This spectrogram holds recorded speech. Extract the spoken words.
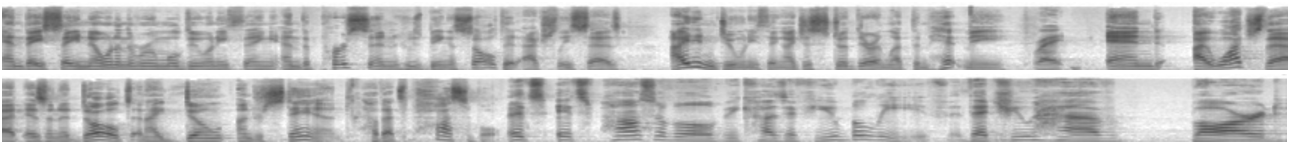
And they say no one in the room will do anything, and the person who's being assaulted actually says, I didn't do anything. I just stood there and let them hit me. Right. And I watch that as an adult, and I don't understand how that's possible. It's it's possible because if you believe that you have barred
